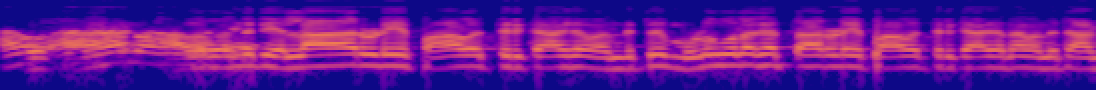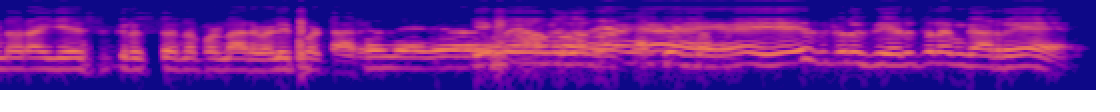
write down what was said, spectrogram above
அவர். வந்துட்டு எல்லாருடைய பாவத்திற்காக வந்துட்டு முழு உலகத்தாருடைய பாவத்திற்காக தான் வந்துட்டு ஆண்டவராக இயேசு கிறிஸ்து என்ன பண்ணாரு? வெளிப்பட்டாரு. இப்ப இவங்க ஆமாங்க, சொல்றாங்க கண்டிப்பா. "ஏய், இயேசு கிறிஸ்து எருசலேம்காரரு.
